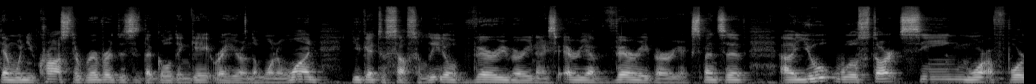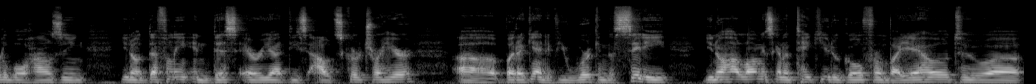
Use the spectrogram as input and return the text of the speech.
Then when you cross the river, this is the Golden Gate right here on the 101. You get to Sausalito, very, very nice area, very, very expensive. Uh, you will start seeing more affordable housing, you know, definitely in this area, these outskirts right here. Uh, but again, if you work in the city, you know how long it's going to take you to go from Vallejo to uh,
